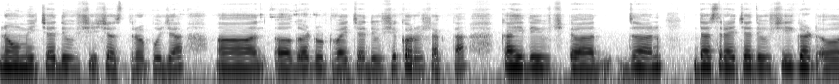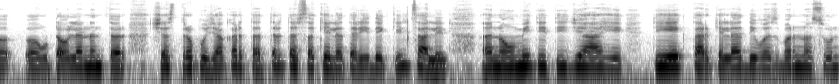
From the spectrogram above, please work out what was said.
नवमीच्या दिवशी शस्त्रपूजा घट उठवायच्या दिवशी करू शकता. काही दिवशी जण दसऱ्याच्या दिवशी घट उठवल्यानंतर शस्त्रपूजा करतात. तर तसं केलं तरी देखील चालेल. नवमी तिथी जी आहे ती एक तारखेला दिवसभर नसून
